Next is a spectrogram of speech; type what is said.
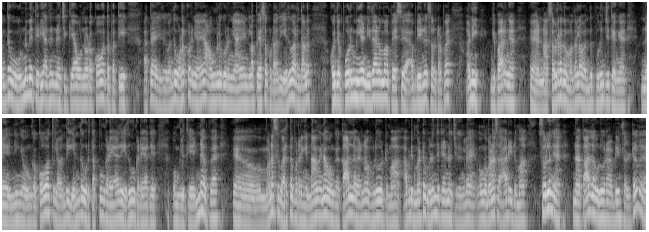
வந்து ஒன்றுமே தெரியாதுன்னு வச்சுக்கிட்டியா? உன்னோட கோவத்தை பற்றி அத்தை இது வந்து உனக்கு ஒரு நியாயம் அவங்களுக்கு ஒரு நியாயம்லாம் பேசக்கூடாது. எதுவாக இருந்தாலும் கொஞ்சம் பொறுமையாக நிதானமாக பேசு அப்படின்னு சொல்கிறப்ப அனி இங்கே பாருங்கள் நான் சொல்கிறத முதல்ல வந்து புரிஞ்சுக்கங்க. நீங்கள் உங்கள் கோவத்தில் வந்து எந்த ஒரு தப்பும் கிடையாது எதுவும் கிடையாது. உங்களுக்கு என்ன இப்போ மனசு வருத்தப்படுறீங்க. நான் வேணால் உங்கள் காலில் வேணால் விழுவட்டுமா அப்படி மட்டும் விழுந்துட்டேன்னு வச்சுக்கோங்களேன். உங்கள் மனசு ஆறிடுமா? சொல்லுங்கள் நான் காலில் விழுவுறேன் அப்படின்னு சொல்லிட்டு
